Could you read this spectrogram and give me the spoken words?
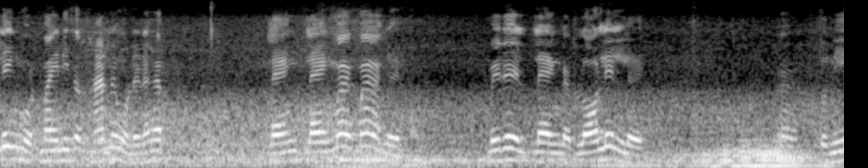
เร่งหมดไม้นี่สถานไม่หมดเลยนะครับ แรงแรงมากมากเลย ไม่ได้แรงแบบล้อเล่นเลย ตัวนี้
